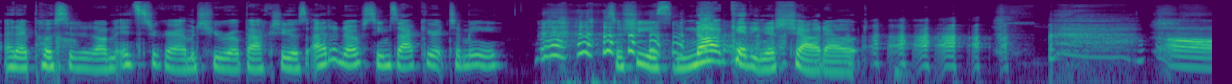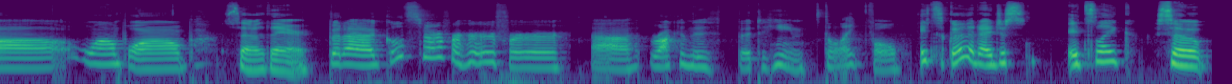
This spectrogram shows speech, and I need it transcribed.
And I posted it on Instagram, and she wrote back, she goes, I don't know, seems accurate to me. so she is not getting a shout out. Aw, womp womp. So there. But uh, gold star for her for uh rocking the the Tajín. It's delightful. It's good. I just, it's like, so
